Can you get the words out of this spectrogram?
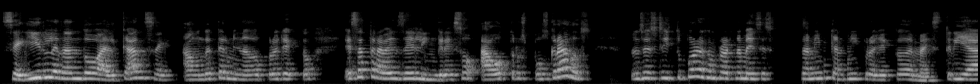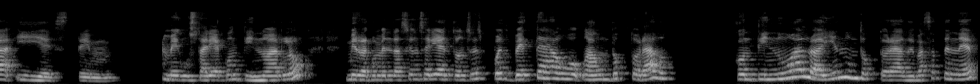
seguirle dando alcance a un determinado proyecto es a través del ingreso a otros posgrados. Entonces, si tú, por ejemplo, ahorita me dices, a mí me encanta mi proyecto de maestría y este, me gustaría continuarlo, mi recomendación sería entonces, pues vete a, a un doctorado, continúalo ahí en un doctorado y vas a tener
